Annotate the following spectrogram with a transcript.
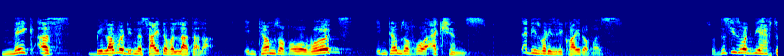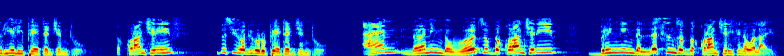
make us beloved in the sight of Allah Ta'ala. In terms of our words, in terms of our actions. That is what is required of us. So this is what we have to really pay attention to. The Quran Sharif, this is what we got to pay attention to and learning the words of the Quran Sharif, bringing the lessons of the Quran Sharif in our life.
